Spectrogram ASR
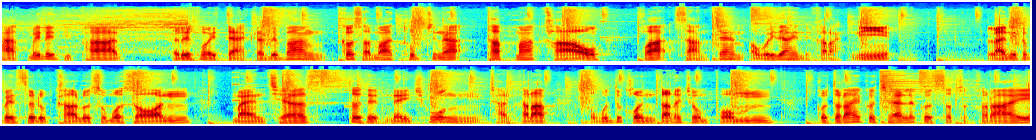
หากไม่เล่นผิดพลาด หรือห่วยแตกกันไปบ้าง ก็สามารถทุบชนะทัพม้าขาวคว้า3แต้มเอาไว้ได้ในครั้งนี้และนี่ก็เป็นสรุปข่าวโดยสโมสรแมนเชสเตอร์เด็ดในช่วงฉันครับ ขอบคุณทุกคนตามรับชมผม กดไลค์กดแชร์และกด Subscribe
